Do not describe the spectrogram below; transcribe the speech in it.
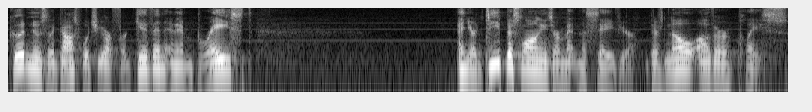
good news of the gospel, which you are forgiven and embraced and your deepest longings are met in the Savior. There's no other place.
